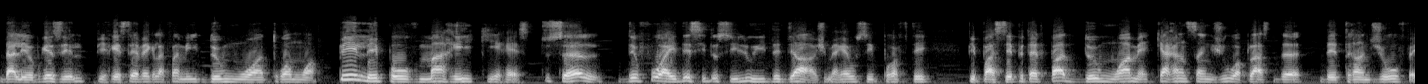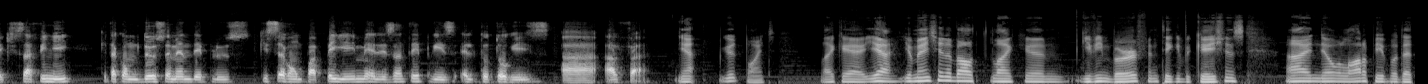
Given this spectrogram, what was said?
d'aller au Brésil, puis rester avec la famille deux mois, trois mois. Puis les pauvres maris qui restent tout seuls, des fois, ils décident aussi, lui, de dire, ah, j'aimerais aussi profiter puis passer peut-être pas deux mois, mais 45 jours à place de, des 30 jours. Fait que ça finit qui est comme deux semaines de plus, qui seront pas payées, mais les entreprises, elles t'autorisent à, à le faire. Yeah, good point. Like, uh, yeah, you mentioned about like um, giving birth and taking vacations. I know a lot of people that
